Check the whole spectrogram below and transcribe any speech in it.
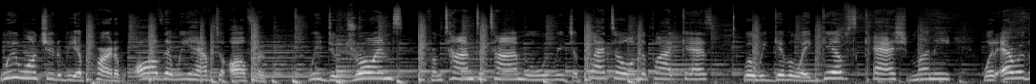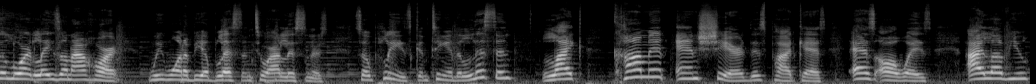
We want you to be a part of all that we have to offer. We do drawings from time to time when we reach a plateau on the podcast where we give away gifts, cash, money, whatever the Lord lays on our heart. We want to be a blessing to our listeners. So please continue to listen, like, comment, and share this podcast. As always, I love you,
